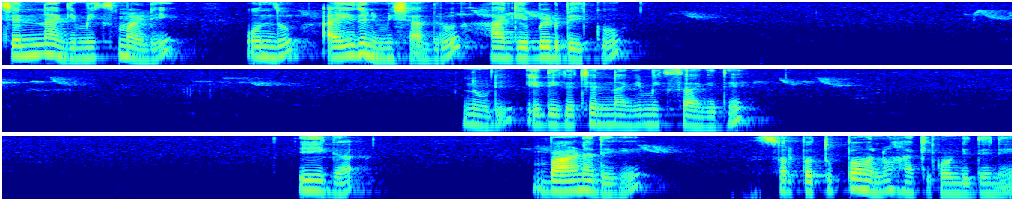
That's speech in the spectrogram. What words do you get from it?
ಚೆನ್ನಾಗಿ ಮಿಕ್ಸ್ ಮಾಡಿ ಒಂದು ಐದು ನಿಮಿಷ ಆದರೂ ಹಾಗೆ ಬಿಡಬೇಕು. ನೋಡಿ, ಇದೀಗ ಚೆನ್ನಾಗಿ ಮಿಕ್ಸ್ ಆಗಿದೆ. ಈಗ ಬಾಣಲೆಗೆ ಸ್ವಲ್ಪ ತುಪ್ಪವನ್ನು ಹಾಕಿಕೊಂಡಿದ್ದೇನೆ.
